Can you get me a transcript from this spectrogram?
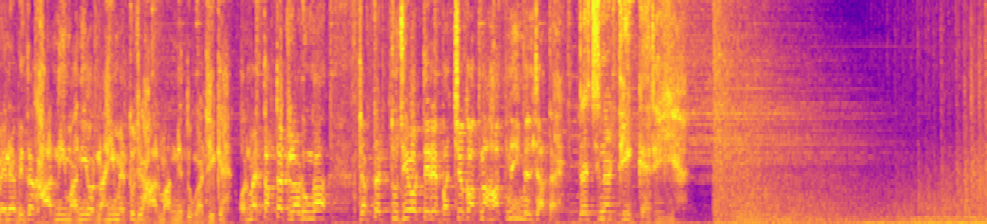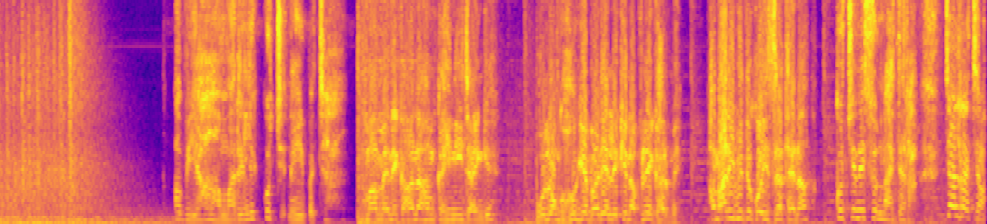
मैंने अभी तक हार नहीं मानी और ना ही मैं तुझे हार मानने दूँगा ठीक है? और मैं तब तक लड़ूँगा जब तक तुझे और तेरे बच्चे को अपना हक नहीं मिल जाता है। रचना ठीक कह रही है। अब यहाँ हमारे लिए कुछ नहीं बचा। माँ मैंने कहा ना हम कहीं नहीं जाएँगे। वो लोग होंगे बड़े लेकिन अपने घर में। हमारी भी तो कोई इज़्ज़त है ना? कुछ नहीं सुनना है तेरा। चल रचना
